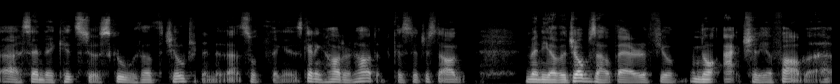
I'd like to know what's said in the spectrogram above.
uh, send their kids to a school with other children and that sort of thing it's getting harder and harder because there just aren't many other jobs out there if you're not actually a farmer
